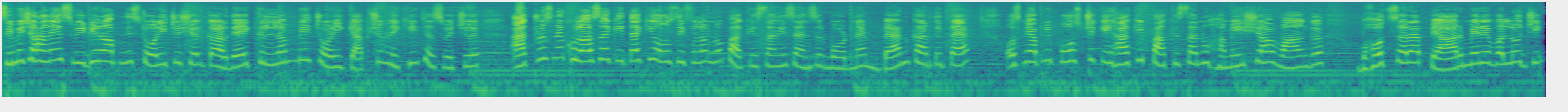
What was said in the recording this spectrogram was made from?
ਸਿਮੀ ਚਾਹਲ ਨੇ ਇਸ ਵੀਡੀਓ ਨੂੰ ਆਪਣੀ ਸਟੋਰੀ 'ਚ ਸ਼ੇਅਰ ਕਰਦਿਆਂ ਇੱਕ ਲੰਬੀ ਚੌੜੀ ਕੈਪਸ਼ਨ ਲਿਖੀ, ਜਿਸ ਵਿੱਚ ਐਕਟਰੈਸ ਨੇ ਖੁਲਾਸਾ ਕੀਤਾ ਕਿ ਉਸ ਦੀ ਫਿਲਮ ਨੂੰ ਪਾਕਿਸਤਾਨੀ ਸੈਂਸਰ ਬੋਰਡ ਨੇ ਬੈਨ ਕਰ ਦਿੱਤਾ ਹੈ। ਉਸਨੇ ਆਪਣੀ ਪੋਸਟ 'ਚ ਕਿਹਾ ਕਿ ਪਾਕਿਸਤਾਨ ਨੂੰ ਹਮੇਸ਼ਾ ਵਾਂਗ ਬਹੁਤ ਸਾਰਾ ਪਿਆਰ ਮੇਰੇ ਵੱਲੋਂ ਜੀ।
